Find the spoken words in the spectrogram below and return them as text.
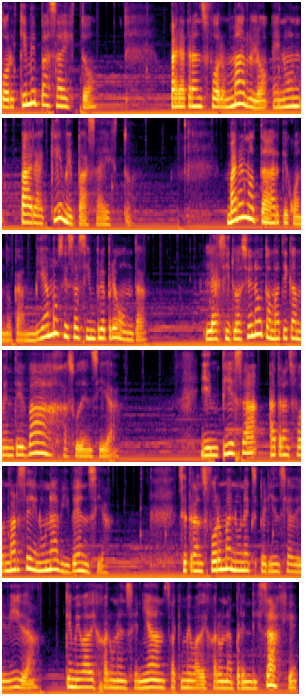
por qué me pasa esto para transformarlo en un para qué me pasa esto. Van a notar que cuando cambiamos esa simple pregunta, la situación automáticamente baja su densidad y empieza a transformarse en una vivencia. Se transforma en una experiencia de vida que me va a dejar una enseñanza, que me va a dejar un aprendizaje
